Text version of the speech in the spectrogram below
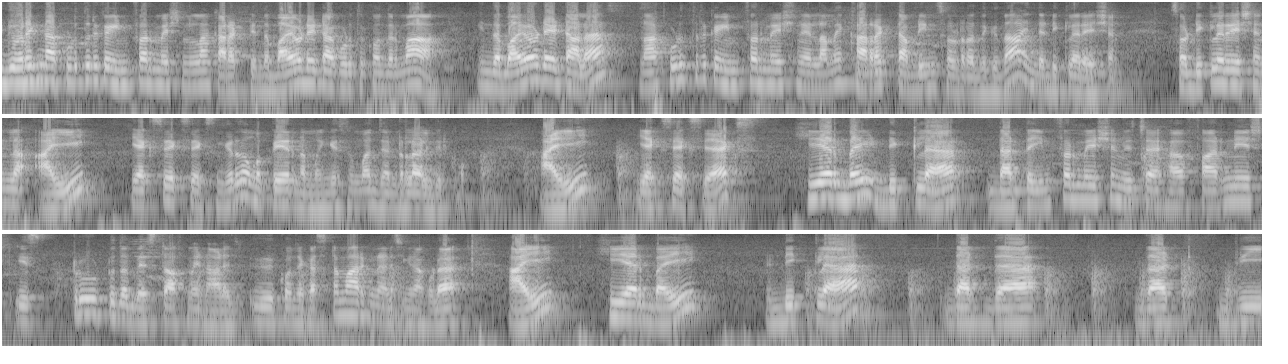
இது வரைக்கும் நான் கொடுத்துருக்க இன்ஃபர்மேஷன்லாம் கரெக்ட் இந்த பயோடேட்டா கொடுத்துருக்கோம் தெரியுமா? இந்த பயோடேட்டாவில் நான் கொடுத்துருக்க இன்ஃபர்மேஷன் எல்லாமே கரெக்ட் அப்படின்னு சொல்கிறதுக்கு தான் இந்த டிக்ளரேஷன் ஸோ டிக்ளரேஷனில் ஐ எக்ஸ்எக்ஸ்எக்ஸுங்கிறது உங்கள் பேர் நம்ம இங்கே சும்மா ஜென்ரலாக எழுதியிருக்கோம். ஐ எக்ஸ்எக்ஸ்எக்ஸ் hereby declare that the information which I have furnished is true to the best of my knowledge இது கொஞ்சம் கஷ்டமாக இருக்குன்னு நினச்சிங்கன்னா கூட I hereby declare that the that the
